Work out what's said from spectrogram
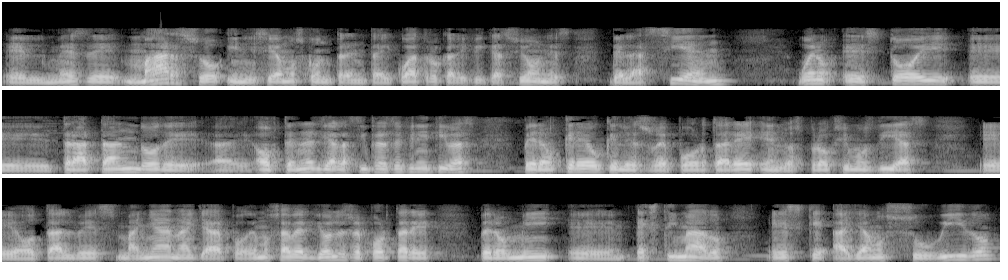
el mes de marzo iniciamos con 34 calificaciones de las 100. Bueno, estoy eh, tratando de obtener ya las cifras definitivas pero creo que les reportaré en los próximos días eh, o tal vez mañana, ya podemos saber, yo les reportaré, pero mi eh, estimado es que hayamos subido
